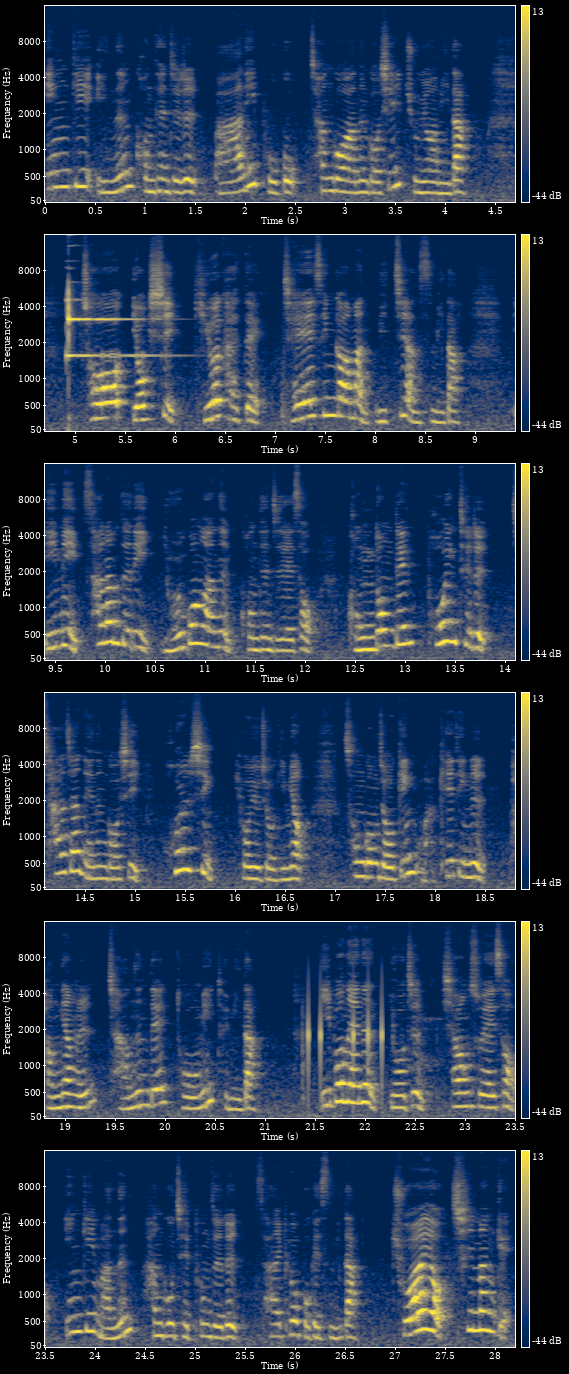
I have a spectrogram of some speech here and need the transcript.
인기 있는 콘텐츠를 많이 보고 참고하는 것이 중요합니다. 저 역시 기획할 때 제 생각만 믿지 않습니다. 이미 사람들이 열광하는 콘텐츠에서 공동된 포인트를 찾아내는 것이 훨씬 효율적이며 성공적인 마케팅을 방향을 잡는 데 도움이 됩니다. 이번에는 요즘 샤오수에서 인기 많은 한국 제품들을 살펴보겠습니다. 좋아요 7만 개,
